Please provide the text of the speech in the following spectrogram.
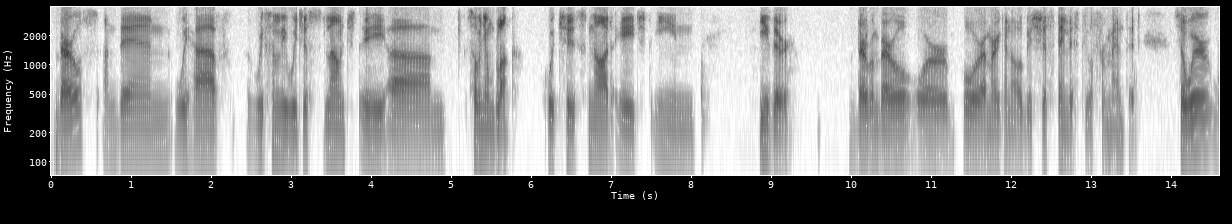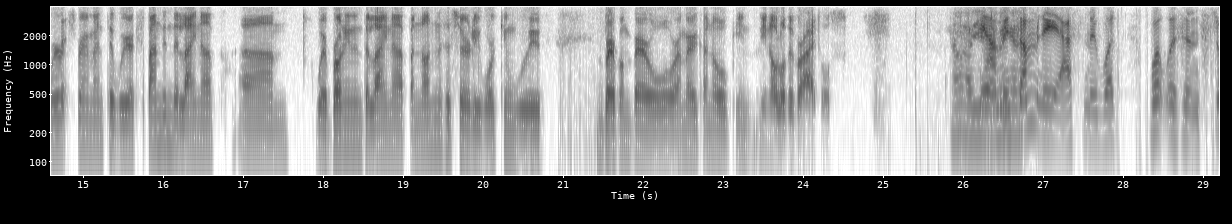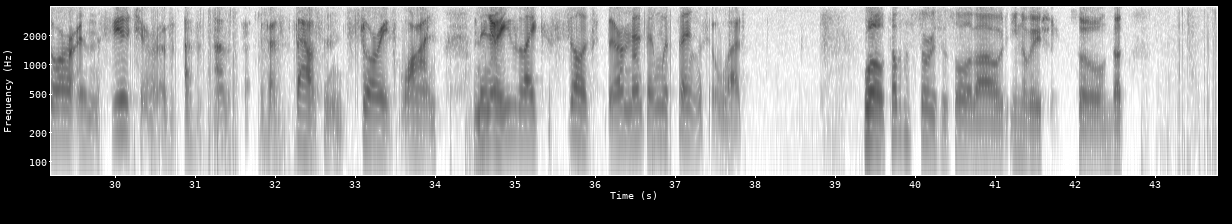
barrels, and then we have recently we just launched a um, Sauvignon Blanc, which is not aged in either bourbon barrel or or American oak. It's just stainless steel fermented. So we're we're experimenting. We're expanding the lineup. Um, we're broadening the lineup and not necessarily working with bourbon barrel or American oak in in all of the varietals. Now, are you Yeah, I mean, it- somebody asked me what what was in store in the future of of, of a thousand stories wine. I mean, are you like still experimenting with things or what? Well, Thousand Stories is all about innovation. So that's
